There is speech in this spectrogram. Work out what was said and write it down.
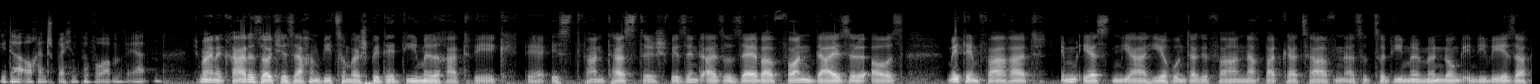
die da auch entsprechend beworben werden. Ich meine, gerade solche Sachen wie zum Beispiel der Diemelradweg, der ist fantastisch. Wir sind also selber von Deisel aus mit dem Fahrrad im ersten Jahr hier runtergefahren nach Bad Karlshafen, also zur Diemelmündung in die Weser.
